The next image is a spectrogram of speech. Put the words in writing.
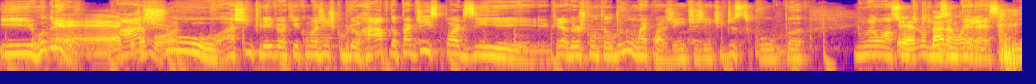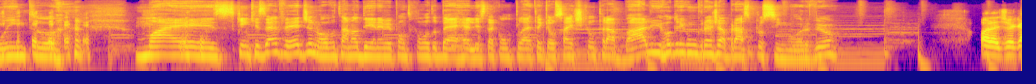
E, Rodrigo, É, acho, boa. acho incrível aqui como a gente cobriu rápido. A parte de esportes e criador de conteúdo não é com a gente, gente. Desculpa. Não é um assunto É, que dá nos não, hein? interessa muito. Mas quem quiser ver, de novo, tá no dnm.com.br a lista completa, que é o site que eu trabalho. E, Rodrigo, um grande abraço pro senhor, viu? Olha, Diego,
